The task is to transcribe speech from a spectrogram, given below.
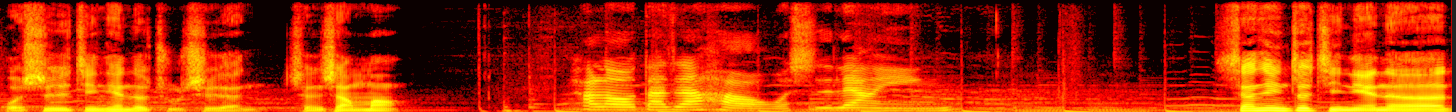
我是今天的主持人陈尚茂。Hello，大家好，我是亮莹。相信这几年呢，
